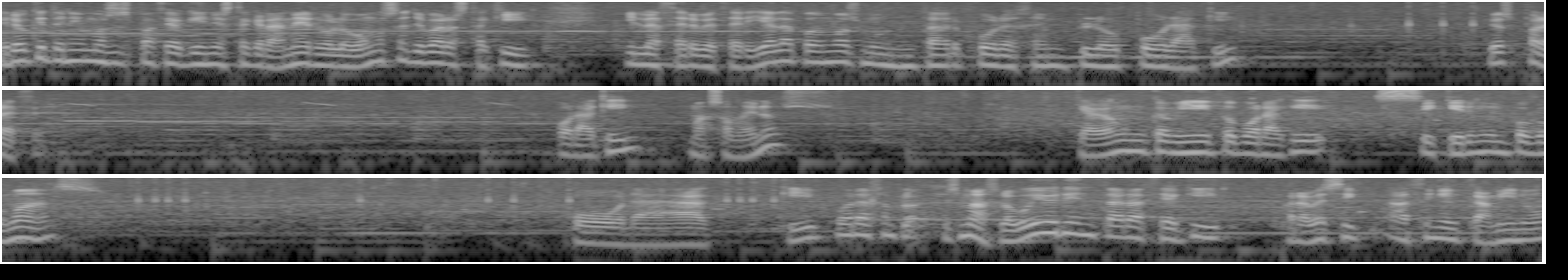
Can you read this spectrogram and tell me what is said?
Creo que teníamos espacio aquí en este granero. Lo vamos a llevar hasta aquí. Y la cervecería la podemos montar, por ejemplo, por aquí. ¿Qué os parece? Por aquí, más o menos que hagan un caminito por aquí si quieren un poco más. Por aquí, por ejemplo. Es más, lo voy a orientar hacia aquí para ver si hacen el camino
